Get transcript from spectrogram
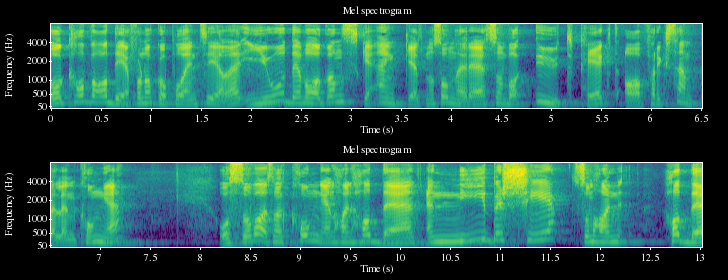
Og Hva var det for noe på den tida? der? Jo, det var ganske enkelt noe sånne som var utpekt av f.eks. en konge. Og så var det sånn at Kongen hadde en ny beskjed som han hadde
